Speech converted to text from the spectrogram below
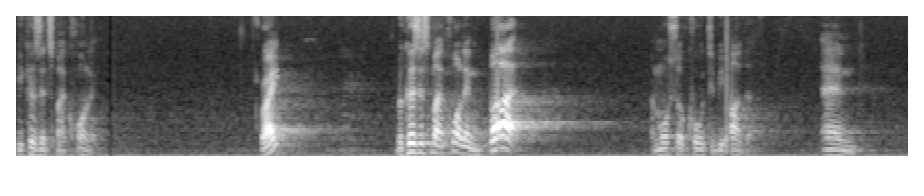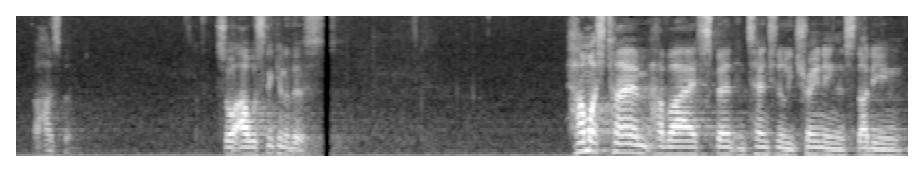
Because it's my calling. Right? Because it's my calling, but I'm also called to be a father and a husband. So I was thinking of this. How much time have I spent intentionally training and studying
